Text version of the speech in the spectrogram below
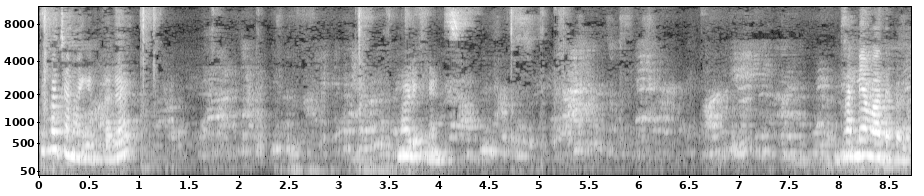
ತುಂಬ ಚೆನ್ನಾಗಿರ್ತದೆ. ನೋಡಿ ಫ್ರೆಂಡ್ಸ್ ಧನ್ಯವಾದಗಳು.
